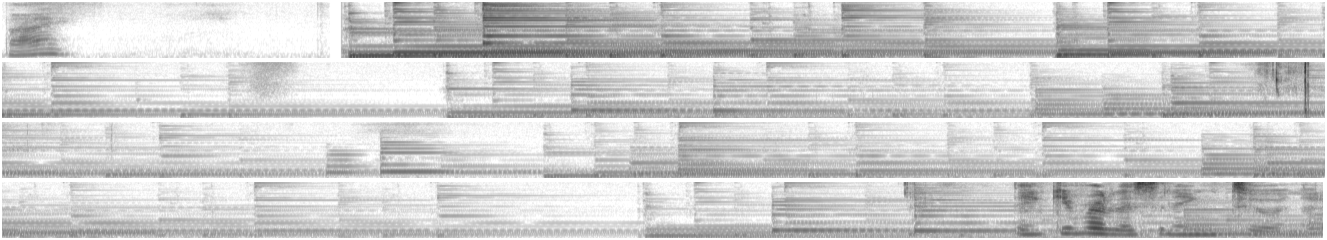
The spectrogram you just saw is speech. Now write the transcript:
Bye. Thank you for listening to another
